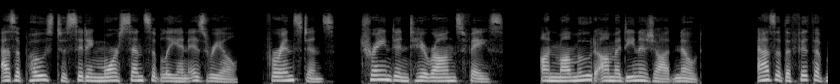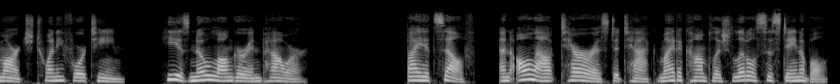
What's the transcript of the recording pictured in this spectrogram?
as opposed to sitting more sensibly in Israel, for instance, trained in Tehran's face. On Mahmoud Ahmadinejad note. As of the 5th of March 2014, he is no longer in power. By itself, an all out terrorist attack might accomplish little sustainable,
